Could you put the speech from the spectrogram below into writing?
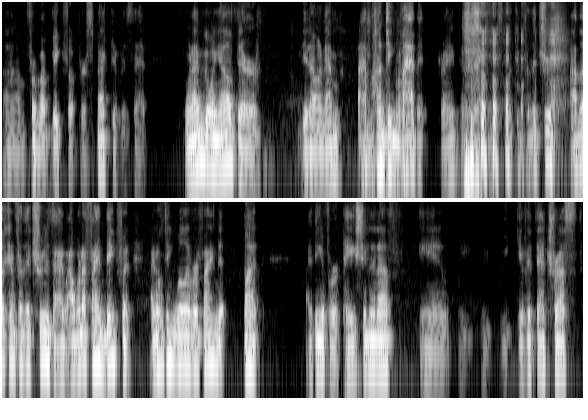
um, from a Bigfoot perspective. Is that when I'm going out there, you know, and I'm I'm hunting rabbit, right? I'm looking for the truth. I'm looking for the truth. I, I want to find Bigfoot. I don't think we'll ever find it, but I think if we're patient enough and we we, we give it that trust,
